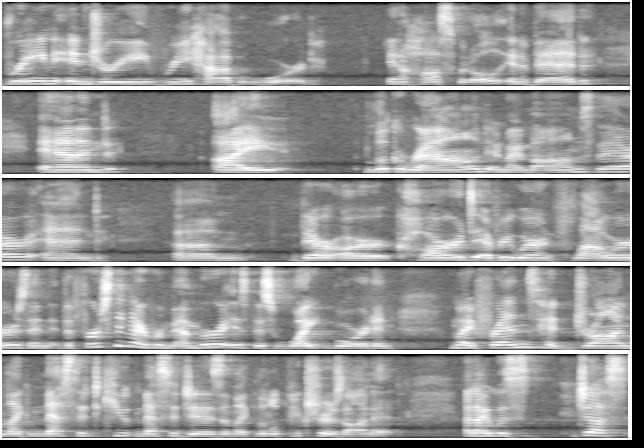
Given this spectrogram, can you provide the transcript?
brain injury rehab ward in a hospital in a bed, and I look around, and my mom's there, and um, there are cards everywhere and flowers. And the first thing I remember is this whiteboard, and my friends had drawn like message, cute messages and like little pictures on it. And I was just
